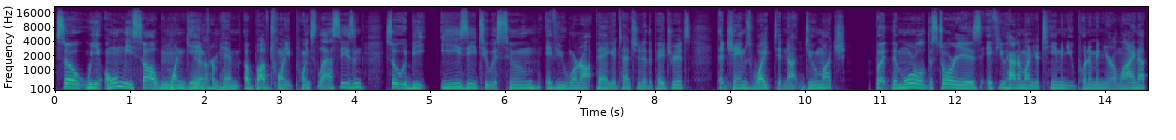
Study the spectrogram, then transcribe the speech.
So we only saw hmm, one game yeah. from him above 20 points last season. So it would be easy to assume if you were not paying attention to the Patriots that James White did not do much. But the moral of the story is if you had him on your team and you put him in your lineup,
